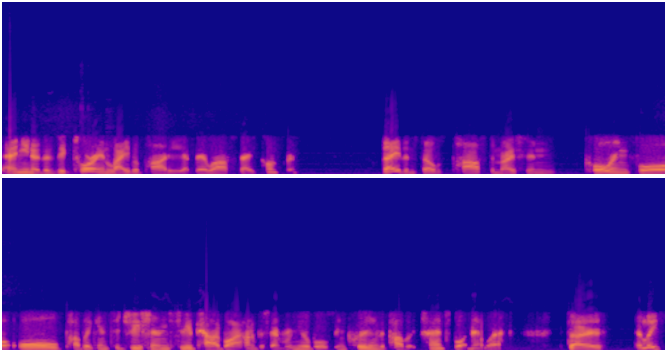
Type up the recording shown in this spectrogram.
And you know, the Victorian Labor Party at their last state conference, they themselves passed a motion calling for all public institutions to be powered by 100% renewables, including the public transport network. So, at least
